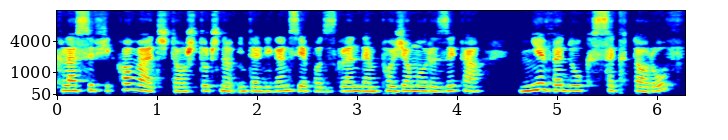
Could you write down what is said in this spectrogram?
klasyfikować tą sztuczną inteligencję pod względem poziomu ryzyka nie według sektorów,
